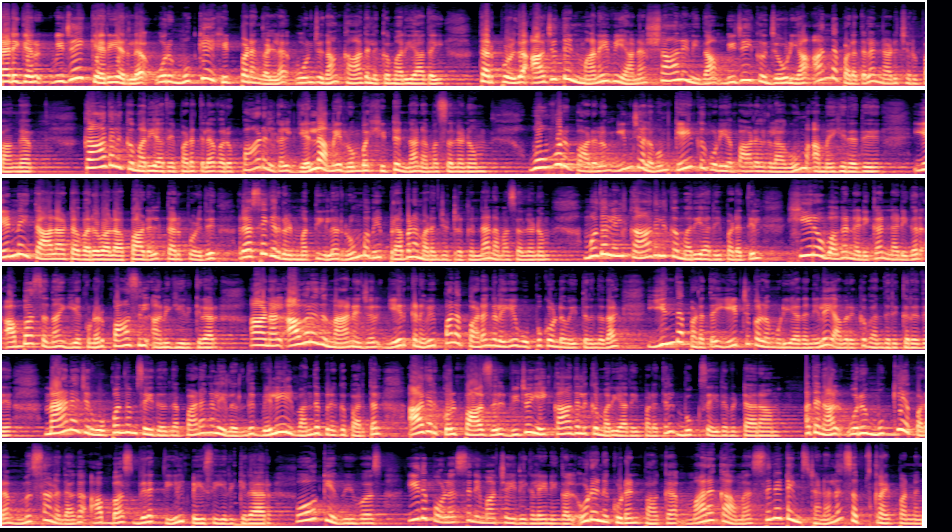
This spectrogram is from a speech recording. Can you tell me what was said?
நடிகர் விஜய் கெரியர்ல ஒரு முக்கிய ஹிட் படங்கள்ல ஒன்றுதான் காதலுக்கு மரியாதை. தற்பொழுது அஜித்தின் மனைவியான ஷாலினி தான் விஜய்க்கு ஜோடியா அந்த படத்துல நடிச்சிருப்பாங்க. காதலுக்கு மரியாதை படத்துல வரும் பாடல்கள் எல்லாமே ரொம்ப ஹிட்னு தான் நம்ம சொல்லணும். ஒவ்வொரு பாடலும் இன்றளவும் கேட்கக்கூடிய பாடல்களாகவும் அமைகிறது. என்னை தாலாட்ட வருவாளா பாடல் தற்பொழுது ரசிகர்கள் மத்தியில் ரொம்பவே பிரபலம் அடைஞ்சிட்டு இருக்குன்னு தான் நம்ம சொல்லணும். முதலில் காதலுக்கு மரியாதை படத்தில் ஹீரோவாக நடிக்க நடிகர் அப்பாஸை தான் இயக்குனர் பாசில் அணுகியிருக்கிறார். ஆனால் அவரது மேனேஜர் ஏற்கனவே பல படங்களையே ஒப்புக்கொண்டு வைத்திருந்ததால் இந்த படத்தை ஏற்றுக்கொள்ள முடியாத நிலை அவருக்கு வந்திருக்கிறது. மேனேஜர் ஒப்பந்தம் செய்திருந்த படங்களிலிருந்து வெளியில் வந்த பிறகு பார்த்தால் அதற்குள் பாசில் விஜயை காதலுக்கு மரியாதை படத்தில் புக் செய்து விட்டாராம். அதனால் ஒரு முக்கிய படம் மிஸ் ஆனதாக அப்பாஸ் விரக்தியில் பேசியிருக்கிறார். ஓகே வியூவர்ஸ் இது போல சினிமா செய்திகளை நீங்கள் உடனுக்குடன் பார்க்க மறக்காம சினி டைம்ஸ் சேனலை சப்ஸ்கிரைப் பண்ணுங்க.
